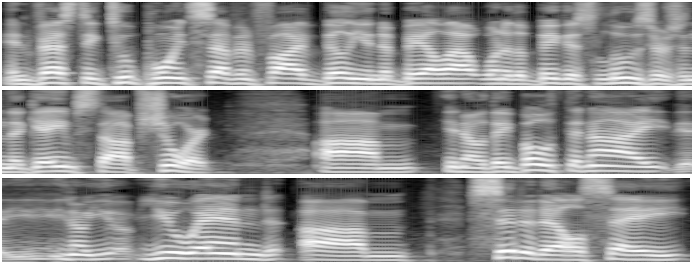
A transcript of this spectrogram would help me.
investing 2.75 billion to bail out one of the biggest losers in the GameStop short um, you know, they both deny, you know, you, you and um, Citadel say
